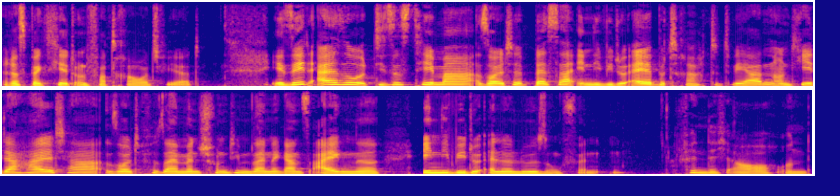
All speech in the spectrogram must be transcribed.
respektiert und vertraut wird. Ihr seht also, dieses Thema sollte besser individuell betrachtet werden und jeder Halter sollte für sein Mensch-Hund-Team seine ganz eigene individuelle Lösung finden. Finde ich auch. Und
